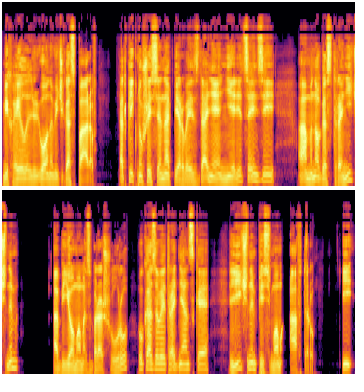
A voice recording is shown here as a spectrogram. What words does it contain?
Михаил Леонович Гаспаров – откликнувшийся на первое издание не рецензией, а многостраничным, объемом с брошюру, указывает Роднянская, личным письмом автору. И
